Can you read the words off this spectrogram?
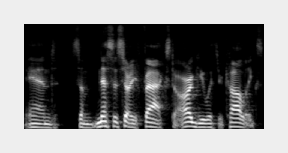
and some necessary facts to argue with your colleagues.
